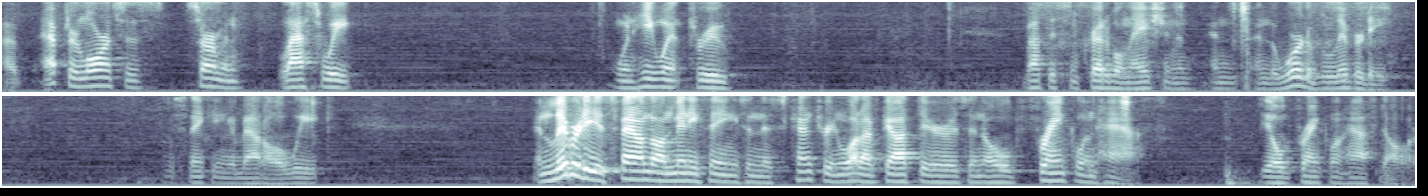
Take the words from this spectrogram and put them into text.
uh, after Lawrence's sermon last week, when he went through about this incredible nation and, and, and the word of liberty, I was thinking about all week. And liberty is found on many things in this country, and what I've got there is an old Franklin half, the old Franklin half dollar,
